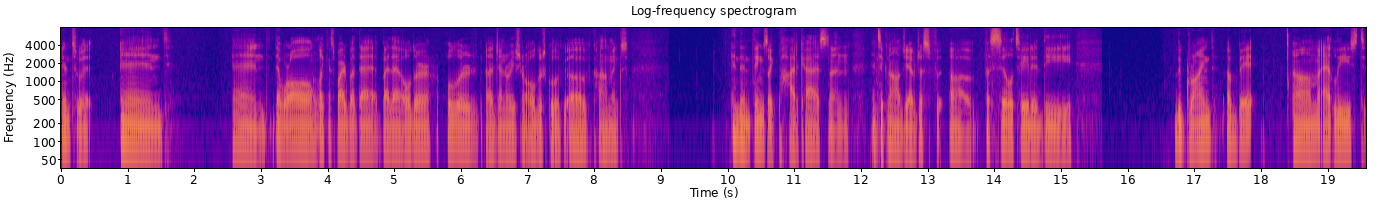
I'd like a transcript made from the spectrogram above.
into it and and that were all like inspired by that by that older older uh, generation or older school of, of, comics. And then things like podcasts and and technology have just uh, facilitated the the grind a bit. Um, at least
